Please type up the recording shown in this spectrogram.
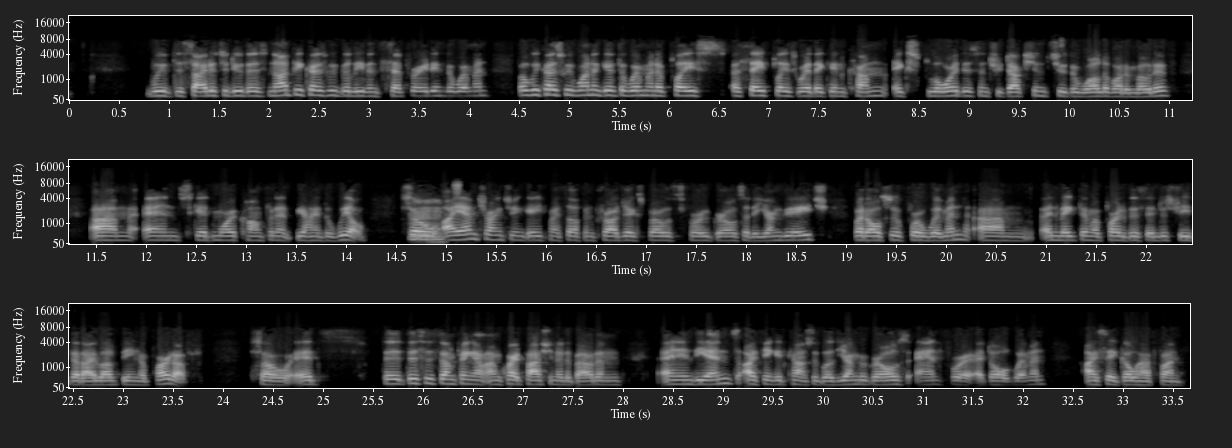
We've decided to do this not because we believe in separating the women, but because we want to give the women a place, a safe place where they can come explore this introduction to the world of automotive um, and get more confident behind the wheel. So mm. I am trying to engage myself in projects both for girls at a younger age, but also for women um, and make them a part of this industry that I love being a part of. So it's this is something I'm quite passionate about, and and in the end, I think it counts for both younger girls and for adult women. I say go have fun.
